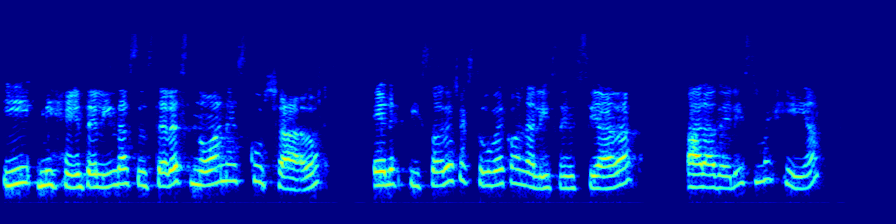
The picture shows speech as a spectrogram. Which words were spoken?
Y mi gente linda, si ustedes no han escuchado el episodio que estuve con la licenciada Aradelis Mejía,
